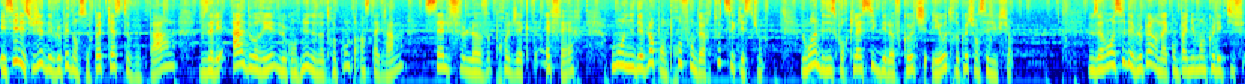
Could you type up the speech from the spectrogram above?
Et si les sujets développés dans ce podcast vous parlent, vous allez adorer le contenu de notre compte Instagram Self Love Project FR, où on y développe en profondeur toutes ces questions, loin des discours classiques des love coach et autres coachs en séduction. Nous avons aussi développé un accompagnement collectif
